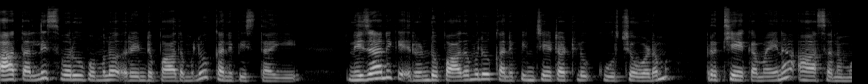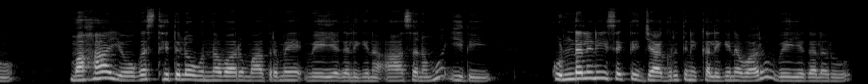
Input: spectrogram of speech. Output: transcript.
ఆ తల్లి స్వరూపములో రెండు పాదములు కనిపిస్తాయి. నిజానికి రెండు పాదములు కనిపించేటట్లు కూర్చోవడం ప్రత్యేకమైన ఆసనము. మహాయోగ స్థితిలో ఉన్నవారు మాత్రమే వేయగలిగిన ఆసనము ఇది. కుండలిని శక్తి జాగృతిని కలిగిన వారు వేయగలరు.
